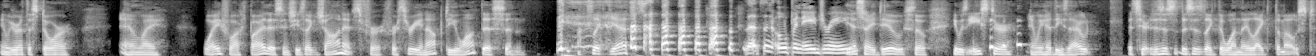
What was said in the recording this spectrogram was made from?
and we were at the store, and my wife walked by this, and she's like, "John, it's for for three and up. Do you want this?" And I was like, "Yes." That's an open age range. Yes, I do. So it was Easter, and we had these out. Let's hear. This is this is like the one they liked the most.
